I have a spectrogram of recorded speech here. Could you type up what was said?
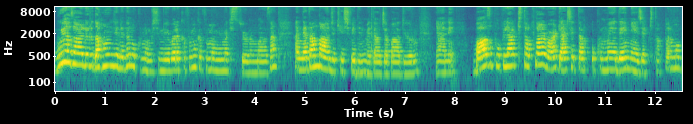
bu yazarları daha önce neden okumamışım diye böyle kafama kafama vurmak istiyorum bazen. Yani neden daha önce keşfedilmedi acaba diyorum. Yani bazı popüler kitaplar var. Gerçekten okunmaya değmeyecek kitaplar ama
